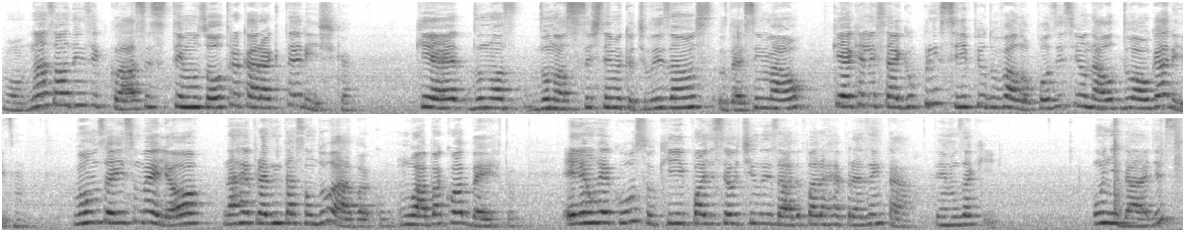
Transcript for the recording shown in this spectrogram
Bom, nas ordens e classes temos outra característica, que é do nosso, do nosso sistema que utilizamos, o decimal, que é que ele segue o princípio do valor posicional do algarismo. Vamos ver isso melhor na representação do ábaco, um ábaco aberto. Ele é um recurso que pode ser utilizado para representar. Temos aqui unidades,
